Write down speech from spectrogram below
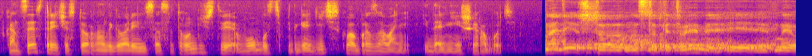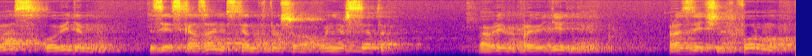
В конце встречи стороны договорились о сотрудничестве в области педагогического образования и дальнейшей работе. Надеюсь, что наступит время, и мы вас увидим здесь, в Казани, в стенах нашего университета, во время проведения различных форумов,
